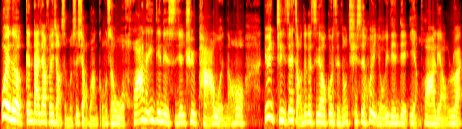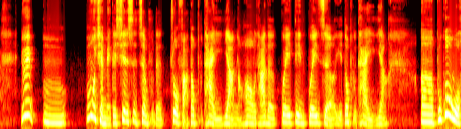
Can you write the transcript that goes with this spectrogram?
为了跟大家分享什么是小黄公车，我花了一点点时间去爬文，然后因为其实，在找这个资料过程中，其实会有一点点眼花缭乱，因为嗯，目前每个县市政府的做法都不太一样，然后它的规定规则也都不太一样。呃，不过我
